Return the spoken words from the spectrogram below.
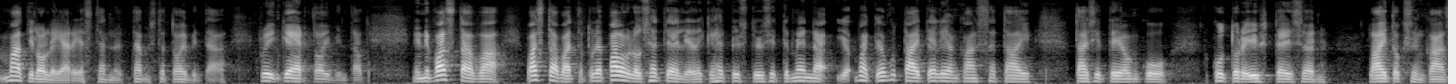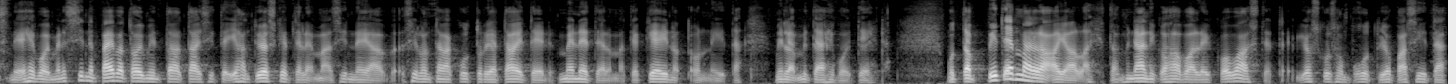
maatiloille järjestänyt tämmöistä toimintaa, Green Care-toimintaa, niin vastaavaa, vastaavaa, että tulee palveluseteli, eli he pystyvät sitten mennä vaikka jonkun taiteilijan kanssa tai, tai sitten jonkun kulttuuriyhteisön laitoksen kanssa, niin he voi mennä sinne päivätoimintaan tai sitten ihan työskentelemään sinne ja silloin tämä kulttuuri- ja taiteen menetelmät ja keinot on niitä, millä, mitä he voi tehdä. Mutta pitemmällä ajalla, minä niin havailen kovasti, että joskus on puhuttu jopa siitä,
